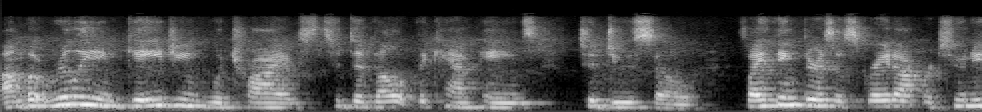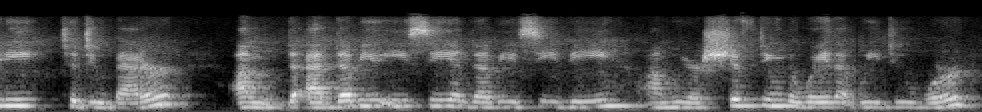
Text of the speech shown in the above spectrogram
um, but really engaging with tribes to develop the campaigns to do so. So I think there's this great opportunity to do better. Um, at WEC and WCV, um, we are shifting the way that we do work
